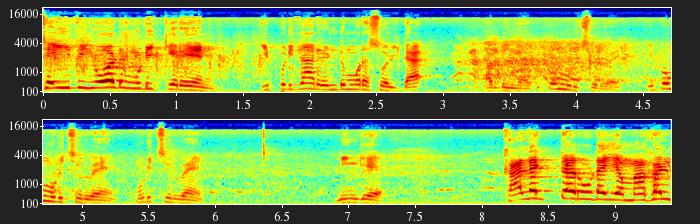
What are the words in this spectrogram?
செய்தியோடு முடிக்கிறேன். இப்படி தான் ரெண்டு முறை சொல்லிட்டேன் அப்படிங்க. இப்போ முடிச்சிருவேன் இப்போ முடிச்சிருவேன் முடிச்சிருவேன். நீங்கள் கலெக்டருடைய மகள்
